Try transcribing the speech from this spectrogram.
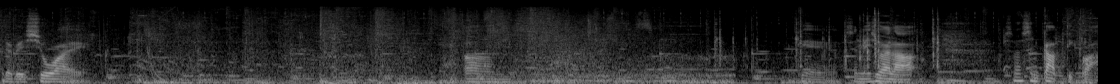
เดี๋ยวไปช่วย อนโอเค ฉันไม่ช่วยละฉันวฉันกลับดีกว่า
